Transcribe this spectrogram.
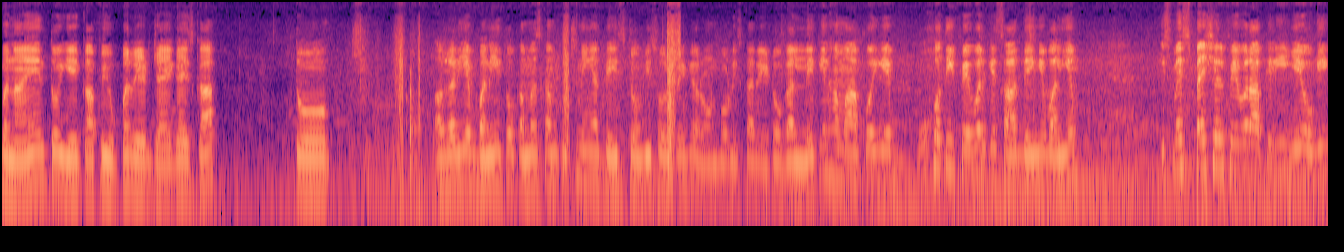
बनाएँ तो ये काफ़ी ऊपर रेट जाएगा इसका। तो अगर ये बनी तो कम अज कम कुछ नहीं है, तेईस, चौबीस सौ रुपए के राउंड बोर्ड इसका रेट होगा। लेकिन हम आपको ये बहुत ही फेवर के साथ देंगे वॉल्यूम इसमें स्पेशल फेवर आपके लिए ये होगी।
